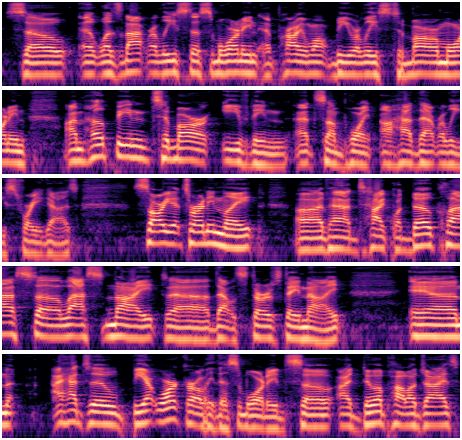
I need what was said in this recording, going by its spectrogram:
so it was not released this morning. It probably won't be released tomorrow morning. I'm hoping tomorrow evening at some point I'll have that released for you guys. Sorry it's running late. Uh, I've had Taekwondo class uh, last night. Uh, that was Thursday night and I had to be at work early this morning, so I do apologize.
